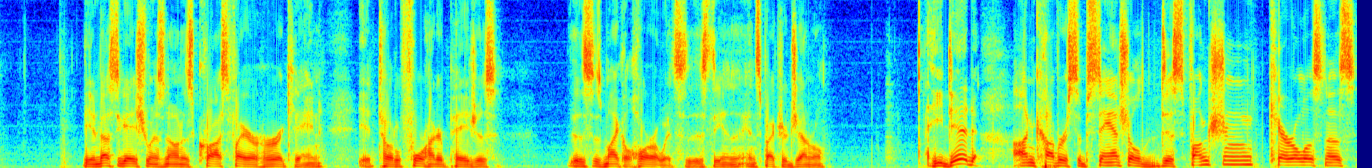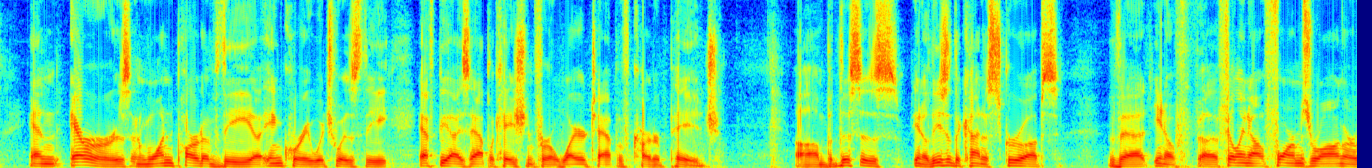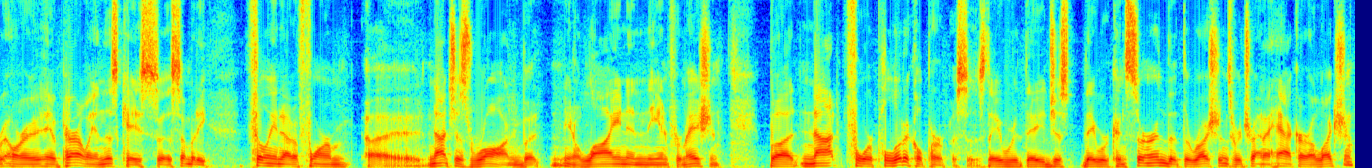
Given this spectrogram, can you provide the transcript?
The investigation was known as Crossfire Hurricane. It totaled 400 pages. This is Michael Horowitz, this is the Inspector General. He did uncover substantial dysfunction, carelessness, and errors in one part of the uh, inquiry, which was the FBI's application for a wiretap of Carter Page. Um, but this is, you know, these are the kind of screw ups that, you know, f- uh, filling out forms wrong, or, or apparently in this case, uh, somebody filling out a form uh, not just wrong, but, you know, lying in the information but not for political purposes. They were they just they were concerned that the Russians were trying to hack our election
